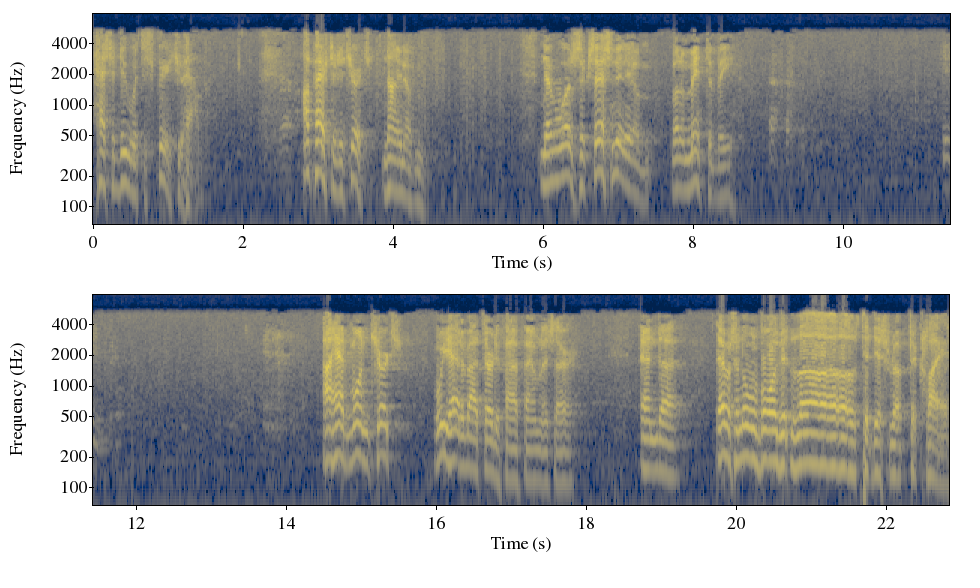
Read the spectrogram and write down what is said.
has to do with the spirit you have. I pastored a church, nine of them. Never was success in any of them, but I'm meant to be. I had one church, we had about 35 families there. And uh, there was an old boy that loved to disrupt the class.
